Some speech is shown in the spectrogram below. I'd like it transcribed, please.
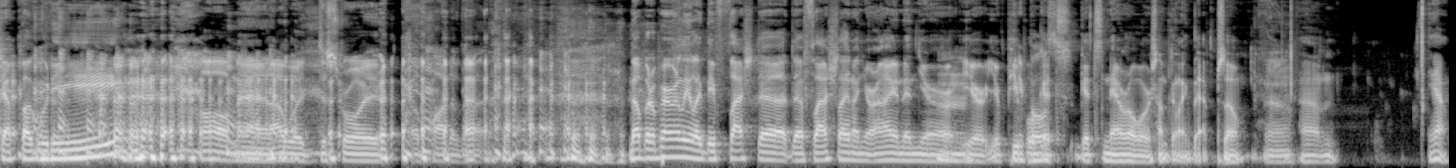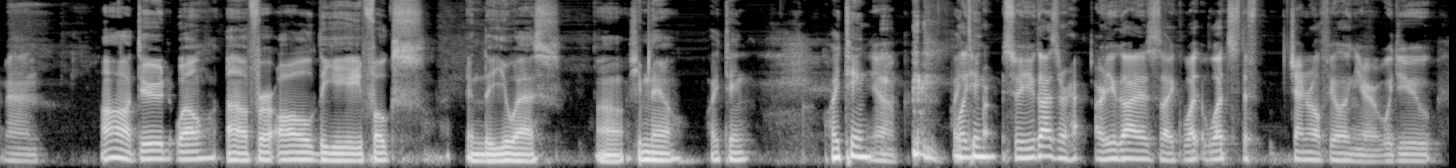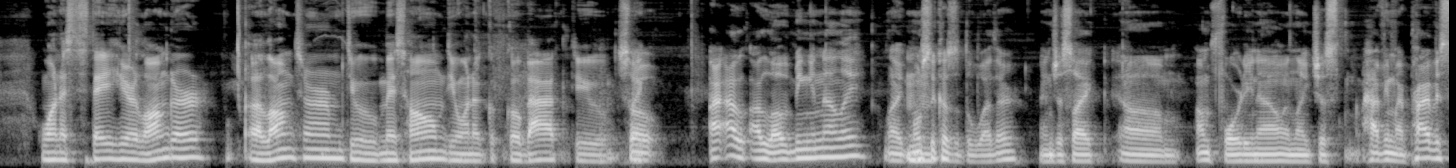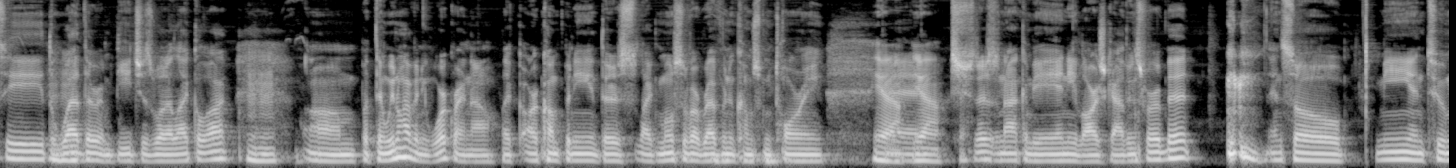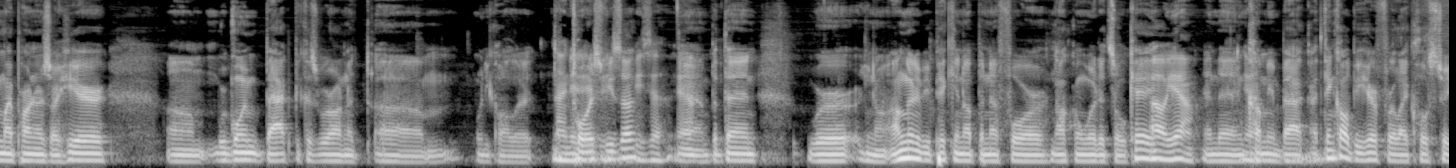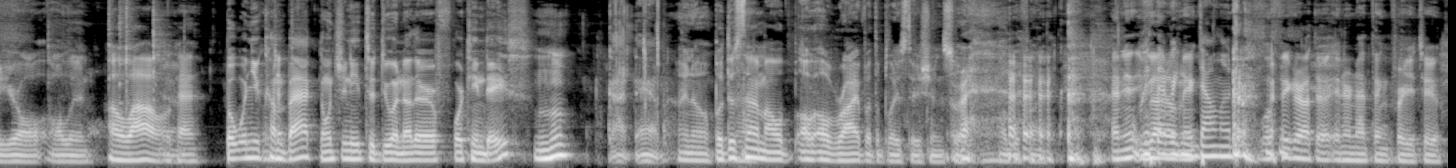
Chapaguri. oh man, I would destroy a pot of that. no, but apparently, like they flash the the flashlight on your eye, and then your your your pupil Pupils. gets gets narrow or something like that. So, Yeah. um, yeah. man, Oh, dude. Well, uh, for all the folks in the U.S., uh, 힘내요, 화이팅, 화이팅. yeah. well, Fighting. you, so you guys are are you guys like what? What's the f- general feeling here? Would you want to stay here longer, Uh, long term? Do you miss home? Do you want to go, back? Do you So I, I I love being in LA, like mostly because of the weather and just like um I'm 40 now and like just having my privacy, the weather and beach is what I like a lot. Um, but then we don't have any work right now. Like our company, there's like most of our revenue comes from touring. yeah, yeah. There's not going to be any large gatherings for a bit. and so me and two of my partners are here. Um, we're going back because we're on a, um, what do you call it? Tourist visa. visa, Yeah. yeah. But then we're, you know, I'm going to be picking up an F4, knock on wood, it's okay. Oh yeah. And then Yeah. coming back. I think I'll be here for like close to a year all, all in. Oh wow. Okay. But when you come back, don't you need to do another 14 days? Mm-hmm. God damn. I know. But this time I'll, I'll, I'll arrive with the PlayStation. So I'll be fine. And you, you with gotta everything make. downloaded. We'll figure out the internet thing for you too.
